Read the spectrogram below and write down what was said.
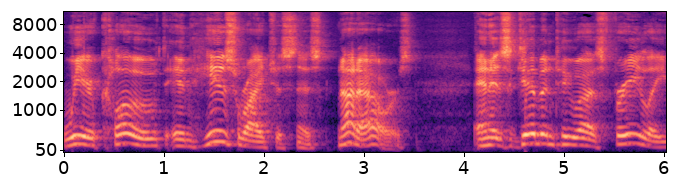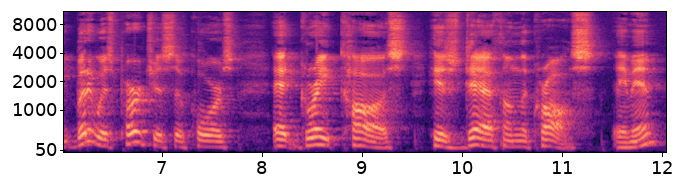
we are clothed in His righteousness, not ours and it's given to us freely, but it was purchased, of course, at great cost, his death on the cross. Amen?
